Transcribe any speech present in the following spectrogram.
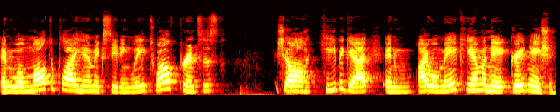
and will multiply him exceedingly. Twelve princes shall he beget, and I will make him a na- great nation.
